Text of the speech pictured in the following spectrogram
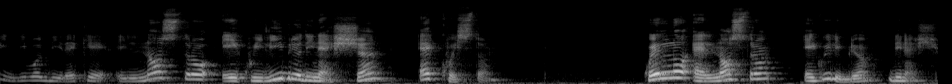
Quindi vuol dire che il nostro equilibrio di Nash è questo. Quello è il nostro equilibrio di Nash.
